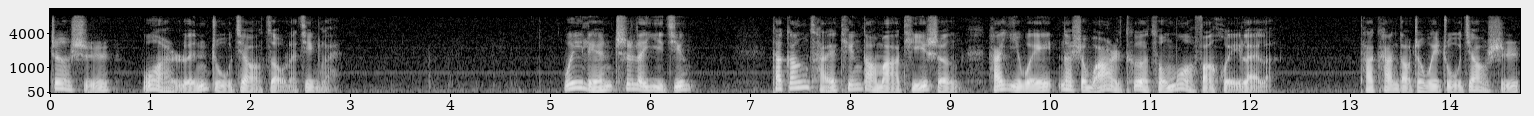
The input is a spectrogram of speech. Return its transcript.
这时，沃尔伦主教走了进来。威廉吃了一惊，他刚才听到马蹄声，还以为那是瓦尔特从磨坊回来了。他看到这位主教时，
